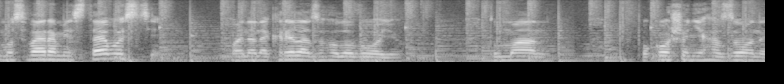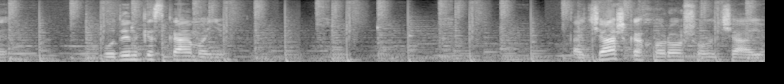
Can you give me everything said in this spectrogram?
Атмосфера місцевості мене накрила з головою. Туман, покошені газони, будинки з каменю та чашка хорошого чаю.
